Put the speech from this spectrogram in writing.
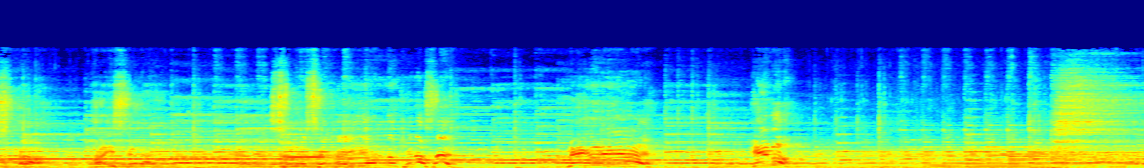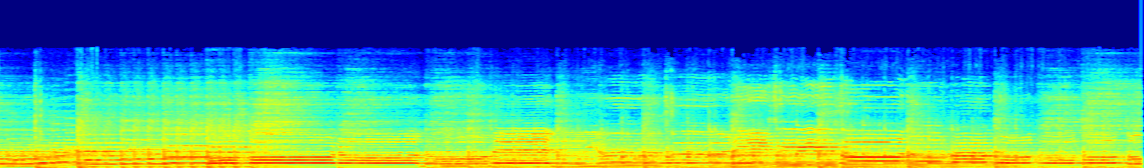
しか愛せない。その世界を抜け出せ。巡り合え。今。心の目に映りしそのはこと。も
